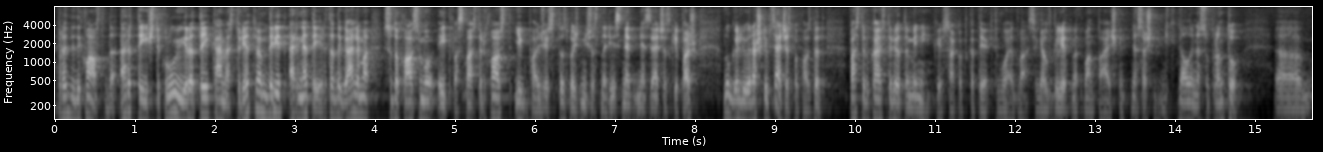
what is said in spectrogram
pradedi klausti tada, ar tai iš tikrųjų yra tai, ką mes turėtumėm daryti, ar ne tai. Ir tada galima su to klausimu eiti pas pastorių klausti, jeigu, pavyzdžiui, tas bažnyčios narys, ne, nesvečias kaip aš, nu, galiu ir aš kaip svečias paklausti, bet pastorių, ką jūs turėjote omeny, kai sakot, kad tai aktyvuoja dvasę, gal galėtumėt man paaiškinti, nes aš iki galo nesuprantu. Ehm,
